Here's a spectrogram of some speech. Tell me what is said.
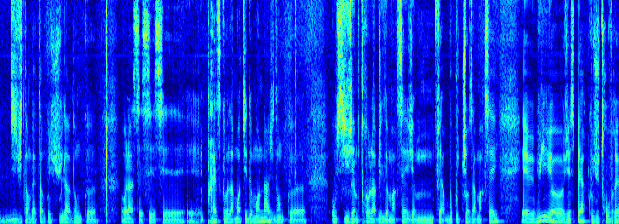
18 ans, 20 ans que je suis là. Donc euh, voilà, c'est, presque la moitié de mon âge. Donc euh, aussi, j'aime trop la ville de Marseille. J'aime faire beaucoup de choses à Marseille. Et oui, euh, j'espère que je trouverai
